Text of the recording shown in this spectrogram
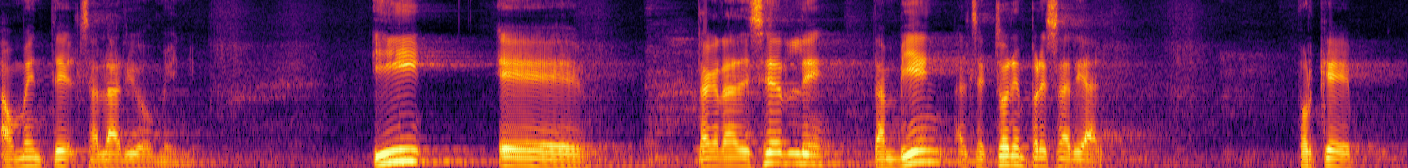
aumente el salario mínimo. Y agradecerle también al sector empresarial, porque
